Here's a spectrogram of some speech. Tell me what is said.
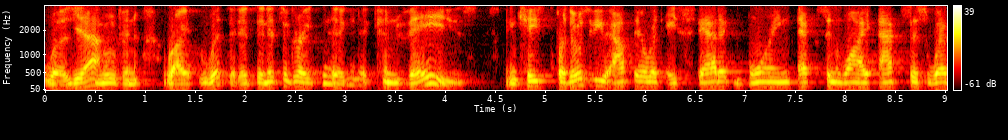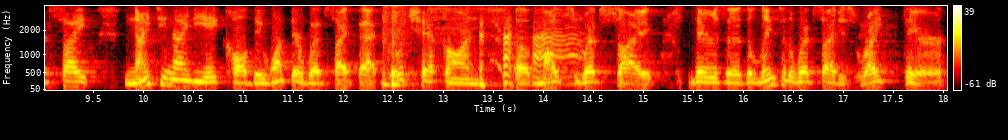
was Yeah. moving right with it. It's, and it's a great thing, and it conveys in case for those of you out there with a static, boring X and Y axis website, 1998 called. They want their website back. Go check on uh, Mike's website. There's a, the link to the website is right there,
